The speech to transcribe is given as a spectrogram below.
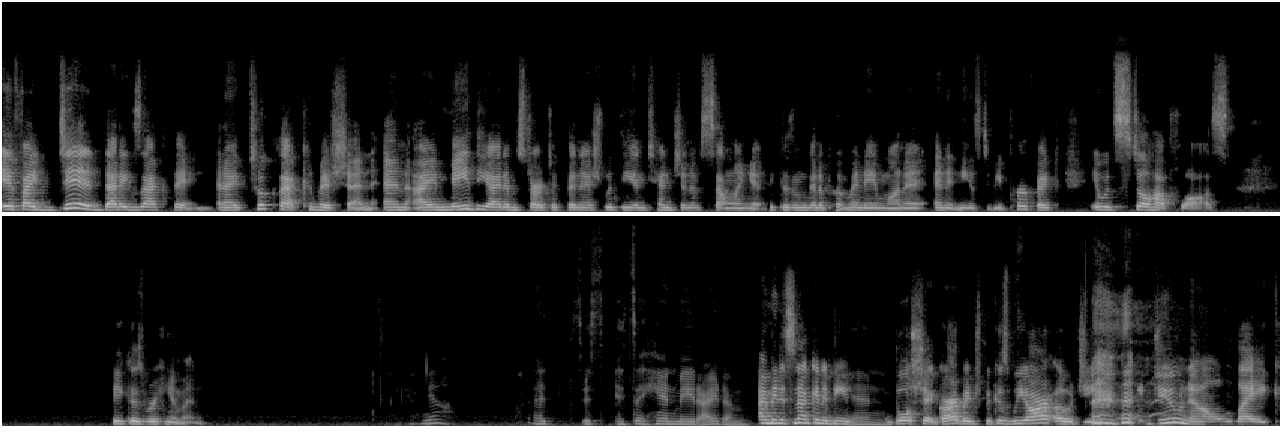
if I did that exact thing and I took that commission and I made the item start to finish with the intention of selling it because I'm going to put my name on it and it needs to be perfect, it would still have flaws because we're human. Yeah. It's, it's, it's a handmade item. I mean, it's not going to be And- bullshit garbage because we are OG. we do know, like,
